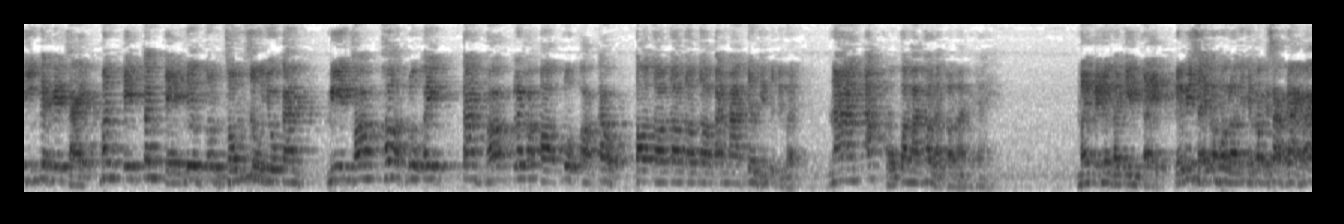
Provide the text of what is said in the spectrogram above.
หญิงและเพศชาย มันเป็นตั้งแต่เริ่มต้นสมสู่อยู่กัน มีท้องคลอดลูกไอ้ตั้งท้องแล้วก็ออกลูกออกเต้า ต่อต่อต่อต่อต่อกันมาจนถึงปัจจุบันนานอักโขประมาณเท่าไหร่ประมาณไม่ได้ไม่เป็นเรื่องกระจินใจหรือวิสัยของพวกเราที่จะเข้าไปทราบได้ว่า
